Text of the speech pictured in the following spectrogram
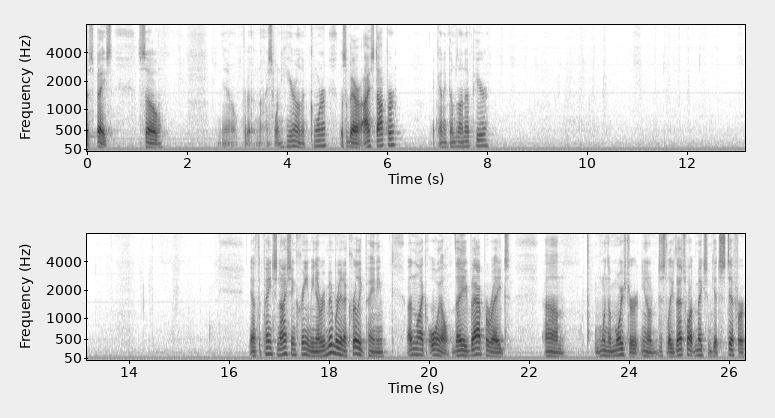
of space. So, you know, put a nice one here on the corner. This will be our eye stopper. It kind of comes on up here. Now, if the paint's nice and creamy, now remember in acrylic painting, unlike oil, they evaporate um, when the moisture, you know, just leaves. That's what makes them get stiffer.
